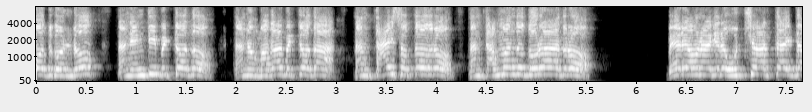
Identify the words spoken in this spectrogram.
ಓದ್ಕೊಂಡು ನನ್ನ ಹೆಂಡತಿ ಬಿಟ್ಟೋದು ನನ್ನ ಮಗ ಬಿಟ್ಟೋದ ನನ್ನ ತಾಯಿ ಸತ್ತೋದ್ರು ನನ್ನ ತಮ್ಮಂದು ದೂರ ಆದ್ರು. ಬೇರೆಯವನಾಗಿರೋ ಹುಚ್ಚ ಆಗ್ತಾ ಇದ್ದ.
